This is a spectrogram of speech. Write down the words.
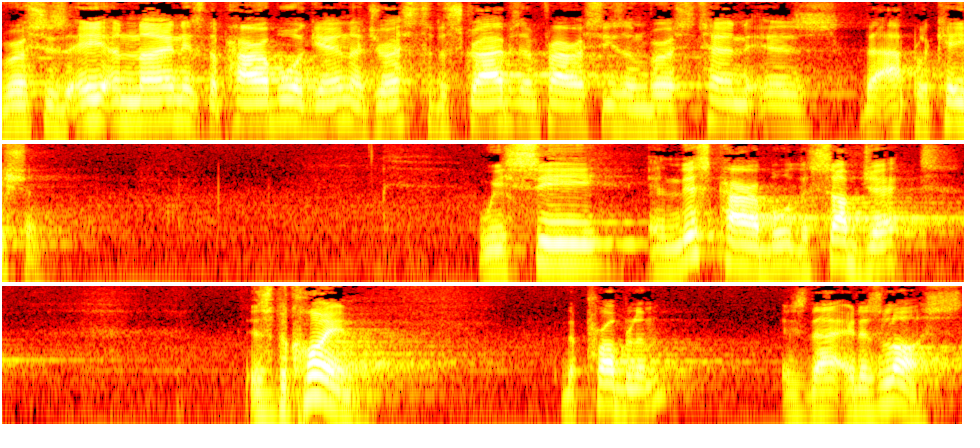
Verses 8 and 9 is the parable again addressed to the scribes and Pharisees, and verse 10 is the application. We see in this parable the subject is the coin. The problem is that it is lost.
